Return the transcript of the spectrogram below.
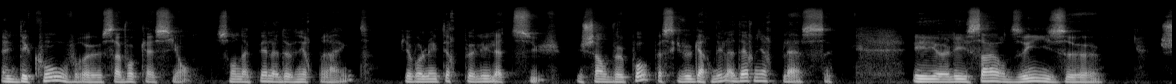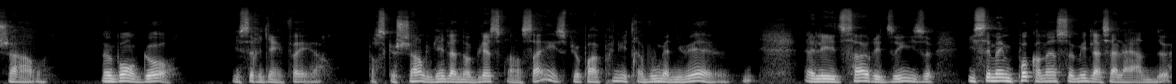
elle découvre sa vocation, son appel à devenir prêtre, puis elle va l'interpeller là-dessus. Mais Charles ne veut pas parce qu'il veut garder la dernière place. Et euh, les sœurs disent euh, Charles, un bon gars, mais il sait rien faire. Parce que Charles vient de la noblesse française, puis il n'a pas appris les travaux manuels. Les sœurs, disent, il ne sait même pas comment semer de la salade.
